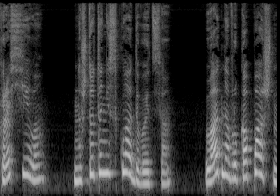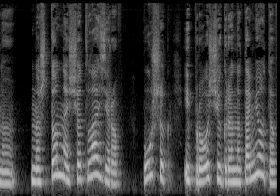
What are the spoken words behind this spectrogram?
Красиво, но что-то не складывается. Ладно в рукопашную, но что насчет лазеров, пушек и прочих гранатометов?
